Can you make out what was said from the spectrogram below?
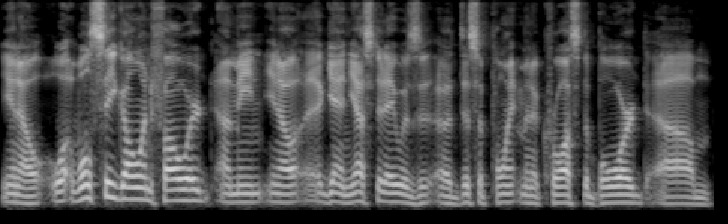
you know, we'll see going forward. I mean, you know, again, yesterday was a disappointment across the board. Um,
